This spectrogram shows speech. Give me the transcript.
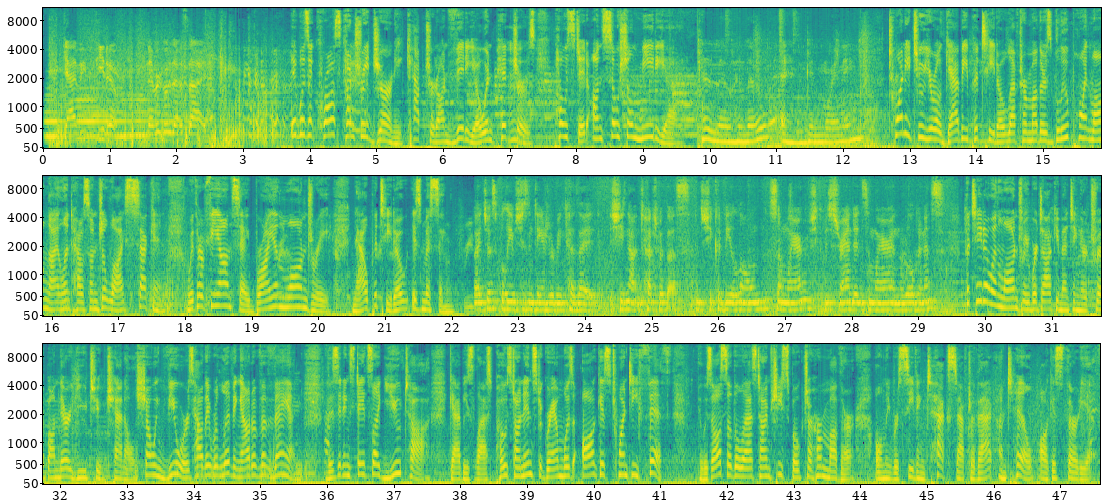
Gabby Petito never goes outside. It was a cross country journey captured on video and pictures posted on social media. Hello, hello, and good morning. 22 year old Gabby Petito left her mother's Blue Point, Long Island house on July 2nd with her fiance, Brian Laundrie. Now Petito is missing. I just believe she's in danger because I, she's not in touch with us and she could be alone somewhere. She could be stranded somewhere in the wilderness. Petito and Laundrie were documenting their trip on their YouTube channel, showing viewers how they were living out of a van, visiting states like Utah. Gabby's last post on Instagram was August 25th. It was also the last time she spoke to her mother, only receiving texts after that until August 30th.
